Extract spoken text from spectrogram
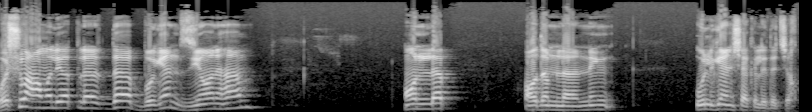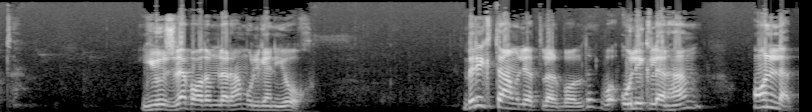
Va shu amaliyotlarda bo'lgan ziyoni ham o'nlab odamlarning o'lgan shaklida chiqdi. Yuzlab odamlar ham o'lgani yo'q. Bir ikkita amaliyotlar bo'ldi va o'liklar ham o'nlab,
